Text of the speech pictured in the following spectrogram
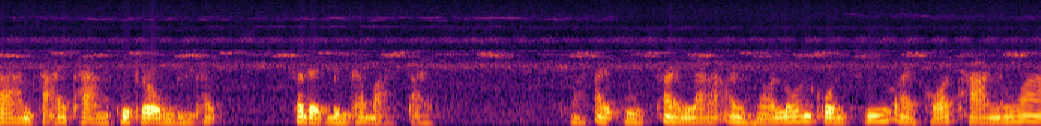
ตามสายทางที่พระองค์บินเสด็จบินทบาทไป ไอ้อูดไอ้ลา ไอ้หัวโล้นโกนคิ้วไอ้ขอทานนว่า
